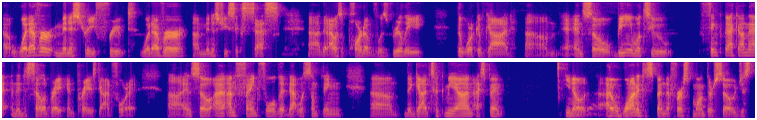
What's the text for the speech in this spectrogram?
uh, whatever ministry fruit whatever uh, ministry success uh, that i was a part of was really the work of god. Um, and so being able to think back on that and then to celebrate and praise god for it. Uh, and so I, am thankful that that was something um, that god took me on. I spent you know, I wanted to spend the first month or so just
